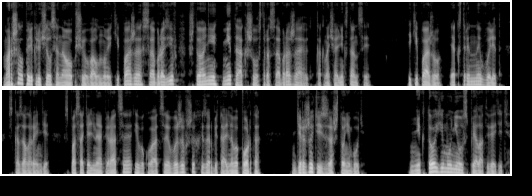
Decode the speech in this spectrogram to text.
Маршал переключился на общую волну экипажа, сообразив, что они не так шустро соображают, как начальник станции. «Экипажу, экстренный вылет», — сказал Рэнди. «Спасательная операция, эвакуация выживших из орбитального порта. Держитесь за что-нибудь». Никто ему не успел ответить.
